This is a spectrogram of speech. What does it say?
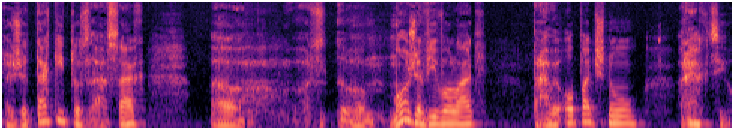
že takýto zásah uh, môže vyvolať práve opačnú reakciu.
